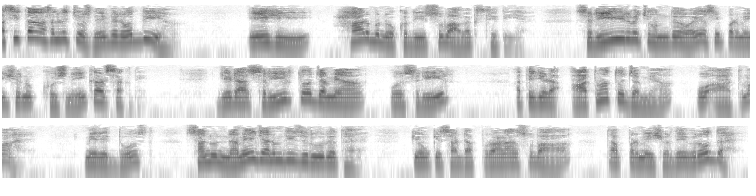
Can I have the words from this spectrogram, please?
ਅਸੀਂ ਤਾਂ ਅਸਲ ਵਿੱਚ ਉਸ ਦੇ ਵਿਰੋਧੀ ਹਾਂ। ਇਹੀ ਹਰ ਮਨੁੱਖ ਦੀ ਸੁਭਾਵਿਕ ਸਥਿਤੀ ਹੈ। ਸਰੀਰ ਵਿੱਚ ਹੁੰਦੇ ਹੋਏ ਅਸੀਂ ਪਰਮੇਸ਼ਵਰ ਨੂੰ ਖੁਸ਼ ਨਹੀਂ ਕਰ ਸਕਦੇ। ਜਿਹੜਾ ਸਰੀਰ ਤੋਂ ਜੰਮਿਆ, ਉਹ ਸਰੀਰ ਅਤੇ ਜਿਹੜਾ ਆਤਮਾ ਤੋਂ ਜੰਮਿਆ, ਉਹ ਆਤਮਾ ਹੈ। ਮੇਰੇ ਦੋਸਤ, ਸਾਨੂੰ ਨਵੇਂ ਜਨਮ ਦੀ ਜ਼ਰੂਰਤ ਹੈ। ਕਿਉਂਕਿ ਸਾਡਾ ਪੁਰਾਣਾ ਸੁਭਾਅ ਤਾਂ ਪਰਮੇਸ਼ਵਰ ਦੇ ਵਿਰੁੱਧ ਹੈ।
